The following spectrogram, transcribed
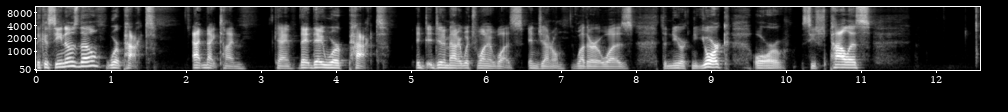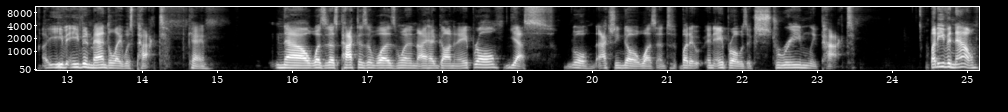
The casinos, though, were packed at nighttime. Okay. They, they were packed. It, it, didn't matter which one it was in general, whether it was the New York, New York, or Caesar's Palace. Uh, even, even Mandalay was packed. Okay. Now, was it as packed as it was when I had gone in April? Yes. Well, actually, no, it wasn't. But it, in April, it was extremely packed. But even now,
